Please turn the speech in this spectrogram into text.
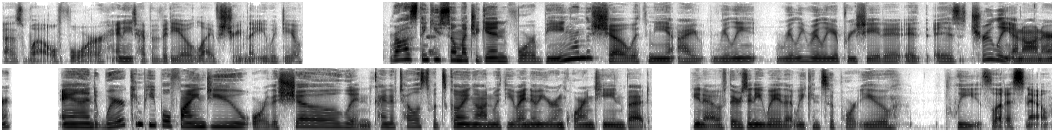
as well for any type of video live stream that you would do. Roz, thank you so much again for being on the show with me. I really, really, really appreciate it. It is truly an honor. And where can people find you or the show and kind of tell us what's going on with you? I know you're in quarantine, but you know, if there's any way that we can support you, please let us know.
